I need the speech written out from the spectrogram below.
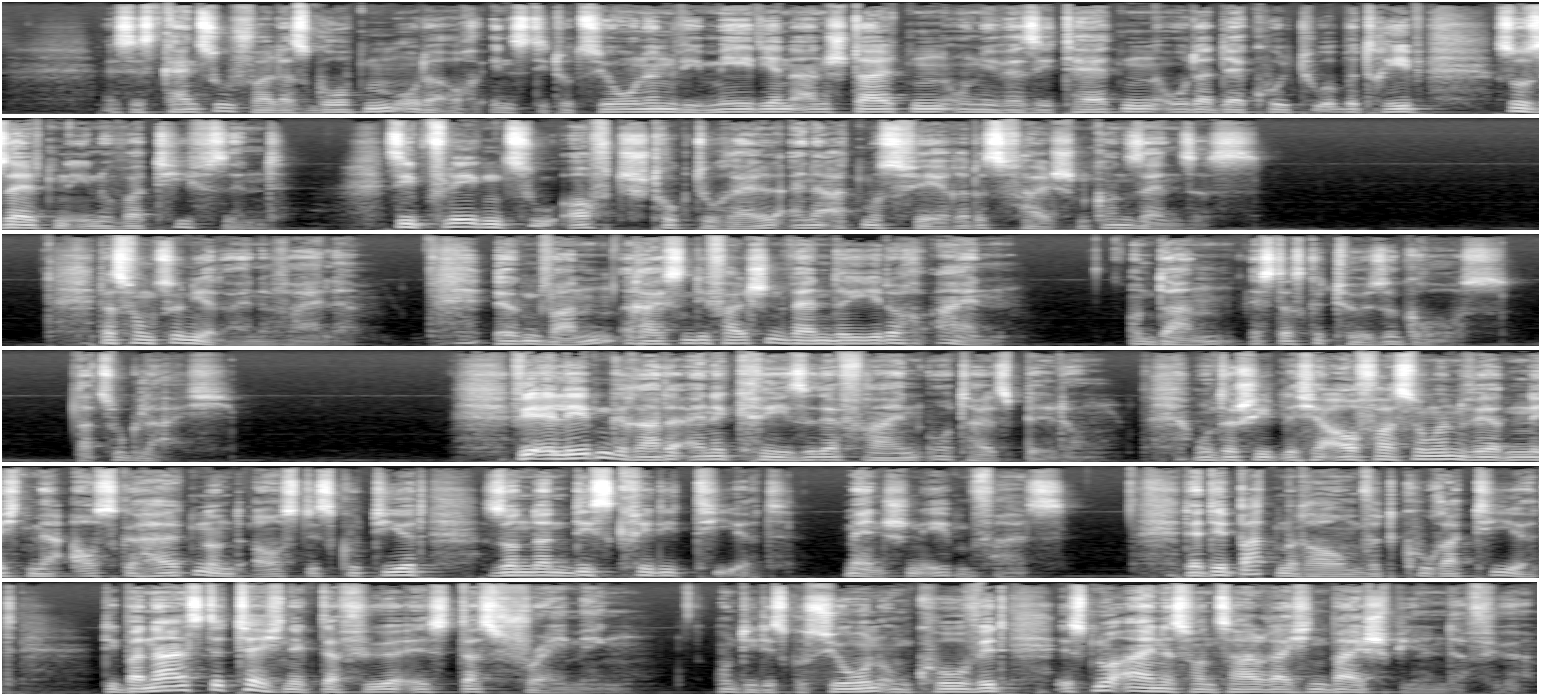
Es ist kein Zufall, dass Gruppen oder auch Institutionen wie Medienanstalten, Universitäten oder der Kulturbetrieb so selten innovativ sind. Sie pflegen zu oft strukturell eine Atmosphäre des falschen Konsenses. Das funktioniert eine Weile. Irgendwann reißen die falschen Wände jedoch ein. Und dann ist das Getöse groß. Dazu gleich. Wir erleben gerade eine Krise der freien Urteilsbildung. Unterschiedliche Auffassungen werden nicht mehr ausgehalten und ausdiskutiert, sondern diskreditiert. Menschen ebenfalls. Der Debattenraum wird kuratiert, die banalste Technik dafür ist das Framing. Und die Diskussion um Covid ist nur eines von zahlreichen Beispielen dafür.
